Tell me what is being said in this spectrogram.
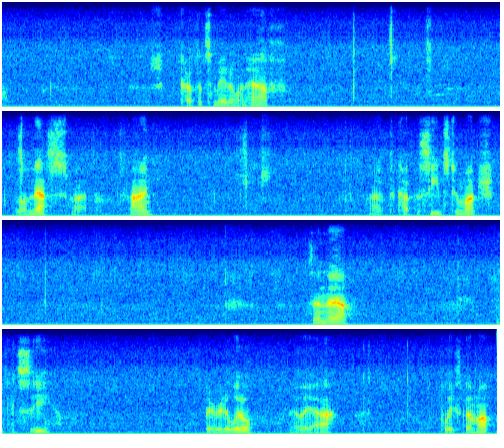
cut the tomato in half. A little mess, but fine. I have to cut the seeds too much. It's in there. You can see. Buried a little. There they are. Place them up.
